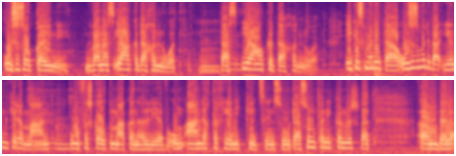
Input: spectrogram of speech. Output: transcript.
ons is okay nie, want as elke dag 'n nood. Dis elke dag 'n nood. Ek is maar net daar, ons is maar net daar een keer 'n maand om 'n verskil te maak in hulle lewe, om aandag te gee aan die kids en so. Daar's som van die kinders wat um, hulle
